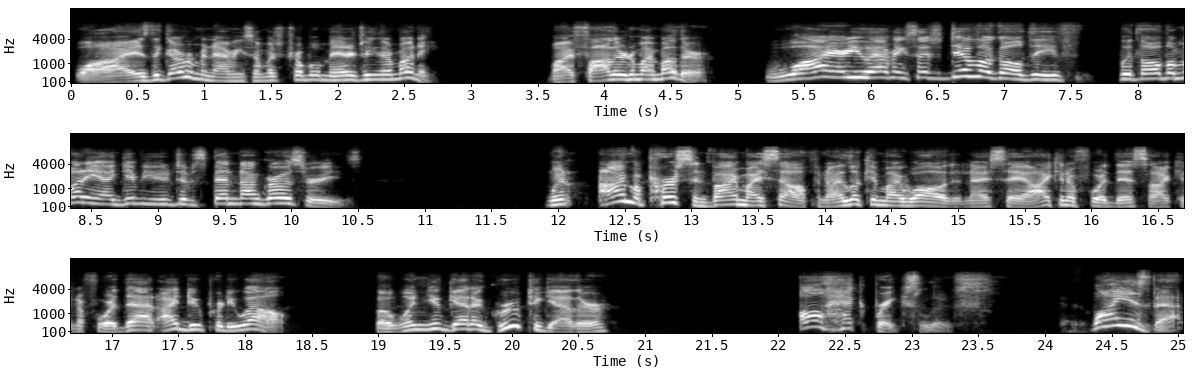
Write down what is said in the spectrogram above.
why is the government having so much trouble managing their money? My father to my mother, why are you having such difficulty with all the money I give you to spend on groceries? When I'm a person by myself and I look in my wallet and I say, I can afford this, I can afford that, I do pretty well. But when you get a group together, all heck breaks loose. Why is that?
